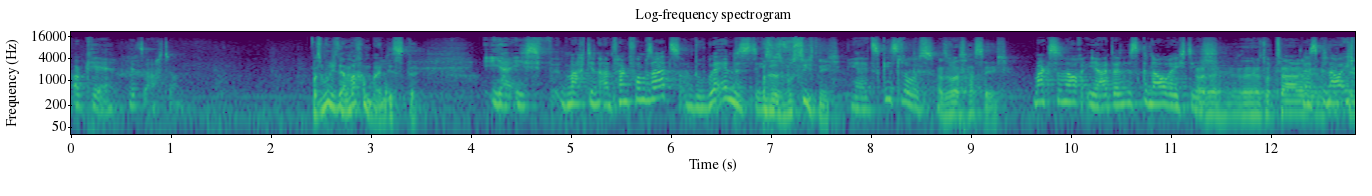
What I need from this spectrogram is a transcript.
Okay, jetzt Achtung. Was muss ich da machen bei Liste? Ja, ich mach den Anfang vom Satz und du beendest den. Also das wusste ich nicht. Ja, jetzt geht's los. Also was hasse ich. Magst du noch? Ja, dann ist genau richtig. Also, äh, total. Das ist genau, ich,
